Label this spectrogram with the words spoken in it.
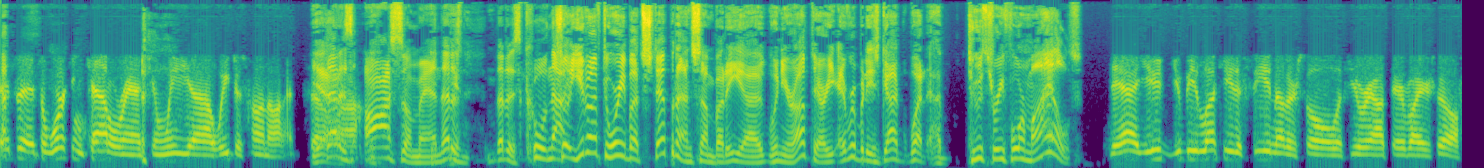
it's a, it's a working cattle ranch and we, uh, we just hunt on it. So, that is uh, awesome, man. That is that is cool. Now, so you don't have to worry about stepping on somebody uh, when you're out there. Everybody's got what uh, two, three, four miles. Yeah, you'd you'd be lucky to see another soul if you were out there by yourself.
